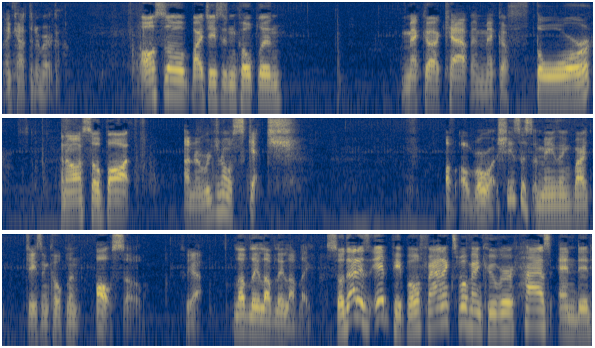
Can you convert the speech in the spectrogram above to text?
and Captain America. Also by Jason Copland, Mecha Cap and Mecha Thor. And I also bought an original sketch of Aurora. She's just amazing by Jason Copland also. So yeah, lovely, lovely, lovely. So that is it, people. Fan Expo Vancouver has ended,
